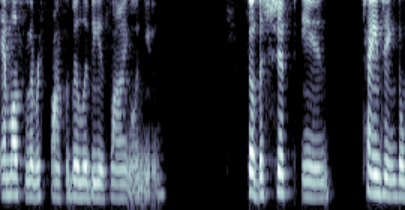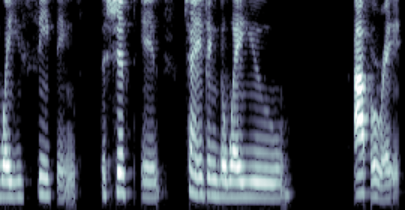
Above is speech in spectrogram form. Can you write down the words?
And most of the responsibility is lying on you. So the shift in changing the way you see things, the shift in changing the way you operate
